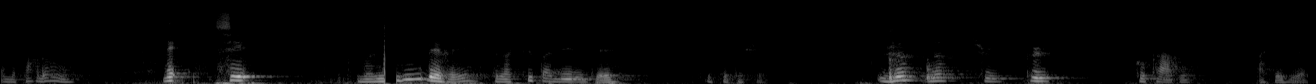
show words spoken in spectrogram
Elle me pardonne. Mais c'est me libérer de la culpabilité de ce péché. Je ne suis plus coupable à ses yeux.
